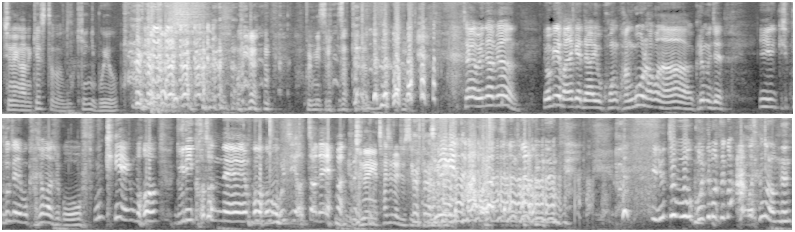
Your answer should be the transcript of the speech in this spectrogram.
진행하는 캐스터가 뭐요? 뭐 이런 불미스러운 사태가 제가 왜냐면 여기에 만약에 내가 이거 광, 광고를 하거나 그러면 이제 이 구독자 여러분 가셔가지고 우키행 뭐 눈이 커졌네 뭐 오지 어쩌네 막 그런 진행에 차질을 줄 수 있기 때문에. 진행에 다 상관없는. 그 유튜브 골드 버튼과 아무 상관없는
